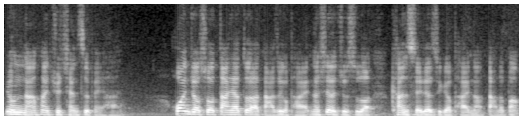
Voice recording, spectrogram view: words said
用南韩去钳制北韩？换句话说，大家都要打这个牌。那现在就是说，看谁的这个牌呢打得棒。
